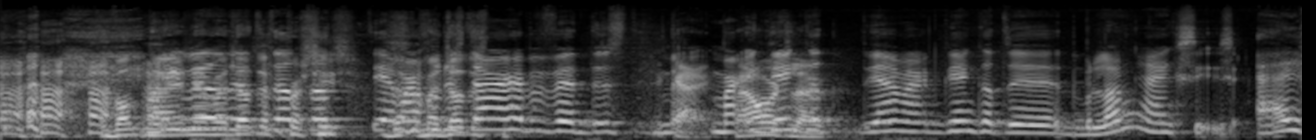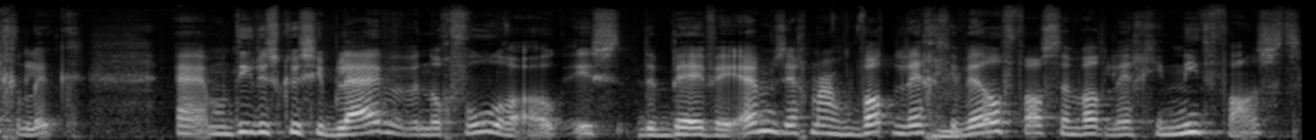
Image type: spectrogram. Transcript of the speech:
Want, Maar nee, ik nee, maar wil dat is precies... ja, maar, dus is- daar hebben we dus. Kijk, maar, ik denk dat, ja, maar ik denk dat de, de belangrijkste is eigenlijk. Eh, want die discussie blijven we nog voeren ook. Is de BVM, zeg maar. Wat leg je wel vast en wat leg je niet vast?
